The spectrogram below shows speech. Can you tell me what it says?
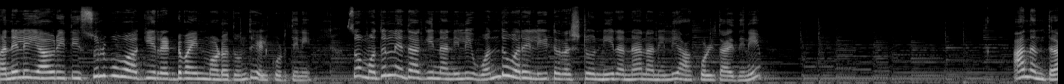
ಮನೇಲಿ ಯಾವ ರೀತಿ ಸುಲಭವಾಗಿ ರೆಡ್ ವೈನ್ ಮಾಡೋದು ಅಂತ ಹೇಳ್ಕೊಡ್ತೀನಿ. ಸೊ ಮೊದಲನೇದಾಗಿ ನಾನಿಲ್ಲಿ ಒಂದೂವರೆ ಲೀಟರಷ್ಟು ನೀರನ್ನು ನಾನಿಲ್ಲಿ ಹಾಕ್ಕೊಳ್ತಾ ಇದ್ದೀನಿ. ಆನಂತರ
